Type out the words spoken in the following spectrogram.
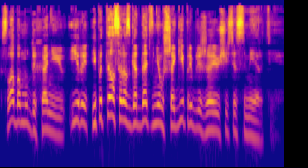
к слабому дыханию Иры и пытался разгадать в нем шаги приближающейся смерти.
